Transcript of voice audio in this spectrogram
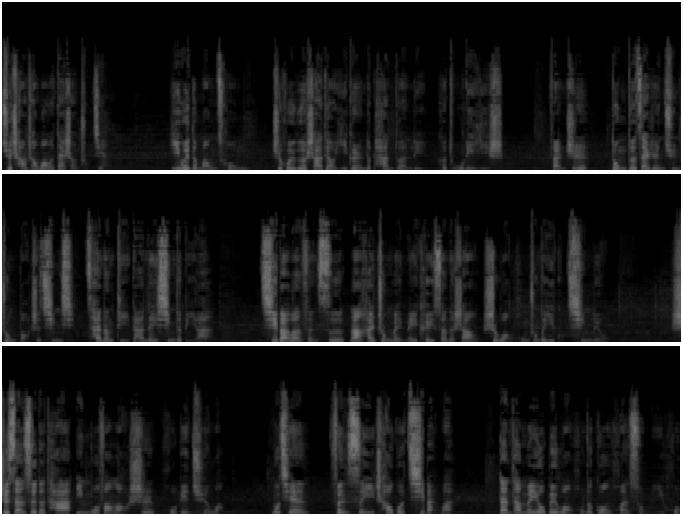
却常常忘了带上主见。一味的盲从只会扼杀掉一个人的判断力和独立意识。反之，懂得在人群中保持清醒，才能抵达内心的彼岸。七百万粉丝男孩钟美眉可以算得上是网红中的一股清流。十三岁的他因模仿老师火遍全网，目前粉丝已超过七百万。但他没有被网红的光环所迷惑，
